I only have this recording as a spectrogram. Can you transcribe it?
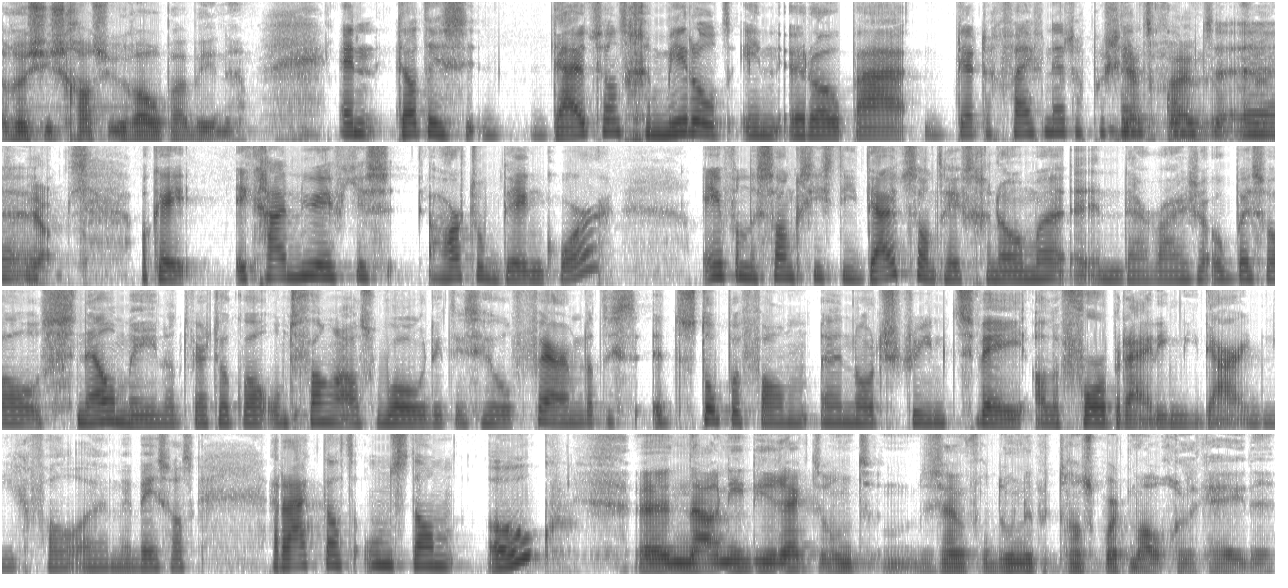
Russisch gas Europa Europa binnen. En dat is Duitsland gemiddeld in Europa 30, 35 procent? 30, 35 uh, ja. Oké, okay, ik ga nu eventjes hardop denken hoor. Een van de sancties die Duitsland heeft genomen, en daar waren ze ook best wel snel mee, en dat werd ook wel ontvangen als wow, dit is heel ferm, dat is het stoppen van uh, Nord Stream 2. Alle voorbereiding die daar in ieder geval uh, mee bezig was. Raakt dat ons dan ook? Uh, nou, niet direct, want er zijn voldoende transportmogelijkheden.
